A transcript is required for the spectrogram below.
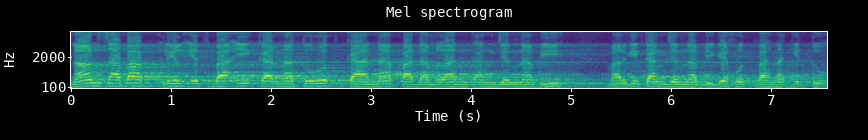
naon sabab lil itbai karena turut kana padamelan Kangjeng Nabi? Margi Kangjeng Nabi ge khutbahna kitu.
